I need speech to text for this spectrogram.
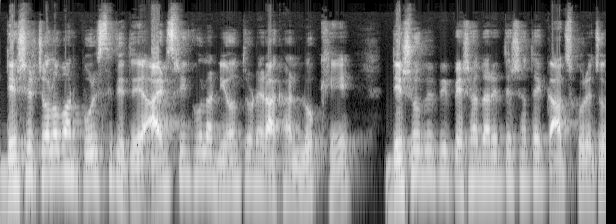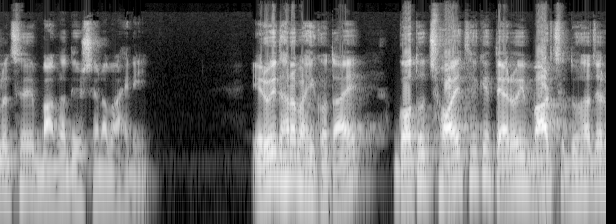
দেশের চলমান পরিস্থিতিতে আইন শৃঙ্খলা নিয়ন্ত্রণে রাখার লক্ষ্যে দেশব্যাপী পেশাদারিত্বের সাথে কাজ করে চলেছে বাংলাদেশ সেনাবাহিনী। এরই ধারাবাহিকতায় গত ছয় থেকে তেরোই মার্চ দু হাজার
